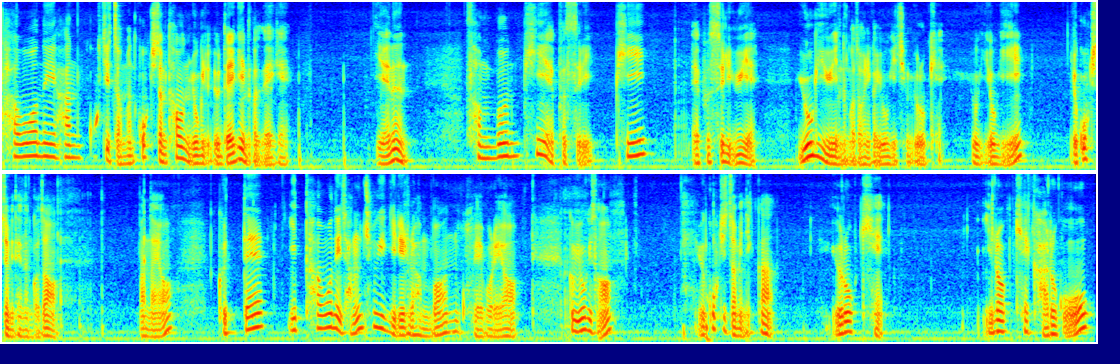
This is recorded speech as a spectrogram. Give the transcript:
타원의 한 꼭지점은 꼭지점 타원 여기 4개 있는 거죠 4개. 얘는 선분 PF3 PF3 위에 여기 위에 있는 거죠. 그러니까 여기 지금 이렇게 여기 여기 이 꼭지점이 되는 거죠? 맞나요? 그때 이 타원의 장축의 길이를 한번 구해보래요. 그럼 여기서 이 꼭지점이니까 이렇게 이렇게 가르고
